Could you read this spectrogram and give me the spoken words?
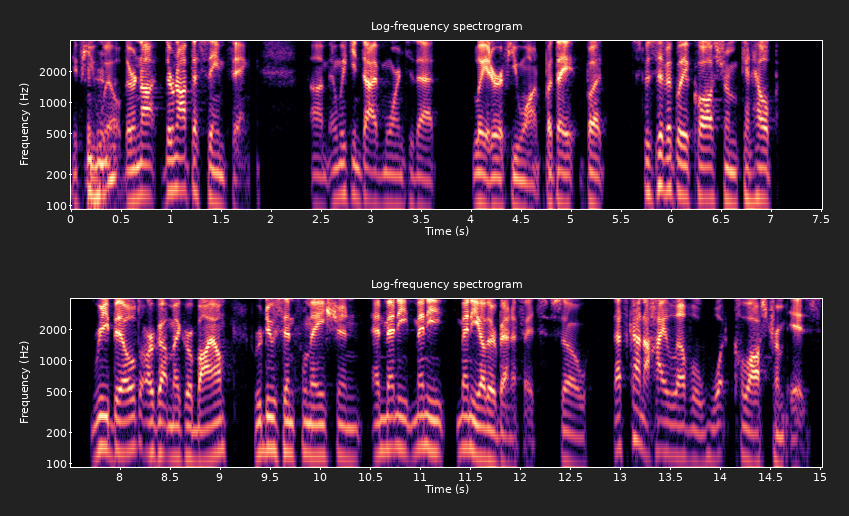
if you mm-hmm. will. They're not they're not the same thing, um, and we can dive more into that later if you want. But they but specifically, a colostrum can help rebuild our gut microbiome, reduce inflammation, and many many many other benefits. So that's kind of high level what colostrum is.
